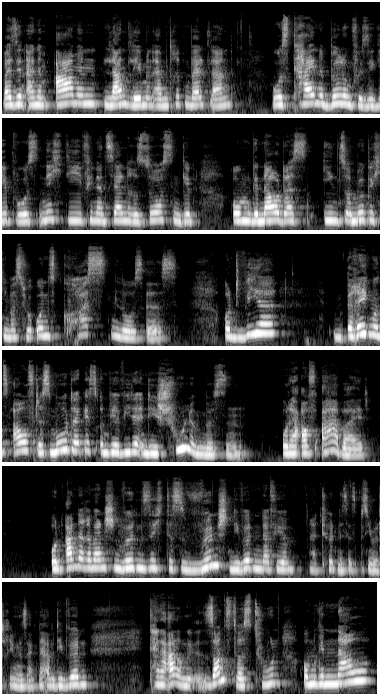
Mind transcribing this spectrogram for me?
weil sie in einem armen Land leben, in einem dritten Weltland, wo es keine Bildung für sie gibt, wo es nicht die finanziellen Ressourcen gibt, um genau das ihnen zu ermöglichen, was für uns kostenlos ist. Und wir regen uns auf, dass Montag ist und wir wieder in die Schule müssen oder auf Arbeit. Und andere Menschen würden sich das wünschen, die würden dafür, na, töten ist jetzt ein bisschen übertrieben gesagt, ne, aber die würden, keine Ahnung, sonst was tun, um genau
